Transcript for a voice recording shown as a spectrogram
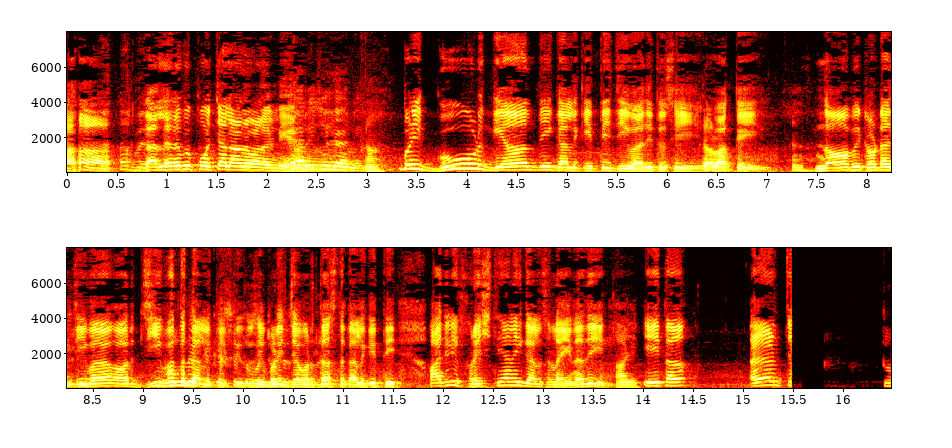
ਹਾਂ ਗੱਲ ਇਹ ਨਾ ਕੋਈ ਪੋਚਾ ਲਾਉਣ ਵਾਲਾ ਵੀ ਨਹੀਂ ਹੈ ਹਾਂ ਬੜੀ ਗੂੜ ਗਿਆਨ ਦੀ ਗੱਲ ਕੀਤੀ ਜੀਵਾ ਦੀ ਤੁਸੀਂ ਵਾਕਈ ਨਾਂ ਵੀ ਤੁਹਾਡਾ ਜੀਵਾ ਹੈ ਔਰ ਜੀਵਤ ਗੱਲ ਕੀਤੀ ਤੁਸੀਂ ਬੜੀ ਜ਼ਬਰਦਸਤ ਗੱਲ ਕੀਤੀ ਆ ਜਿਹੜੀ ਫਰਿਸ਼ਤਿਆਂ ਵਾਲੀ ਗੱਲ ਸੁਣਾਈ ਨਾ ਜੀ ਹਾਂਜੀ ਇਹ ਤਾਂ ਐਨ तो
